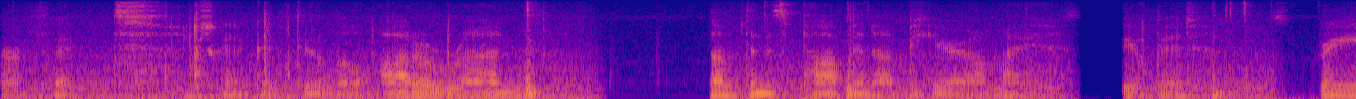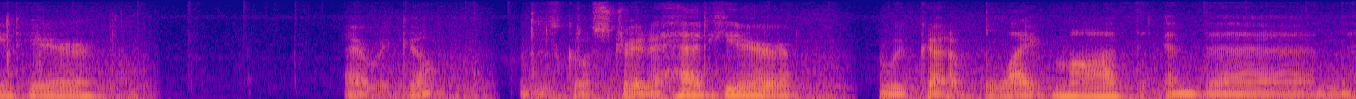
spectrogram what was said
Perfect. I'm just going to go do a little auto run. Something is popping up here on my stupid screen here. There we go. We'll just go straight ahead here. We've got a blight moth and then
